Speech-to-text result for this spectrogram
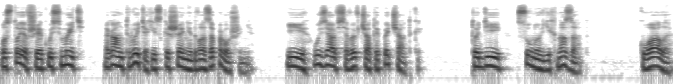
Постоявши якусь мить, Рант витяг із кишені два запрошення і узявся вивчати печатки. Тоді сунув їх назад. Куале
